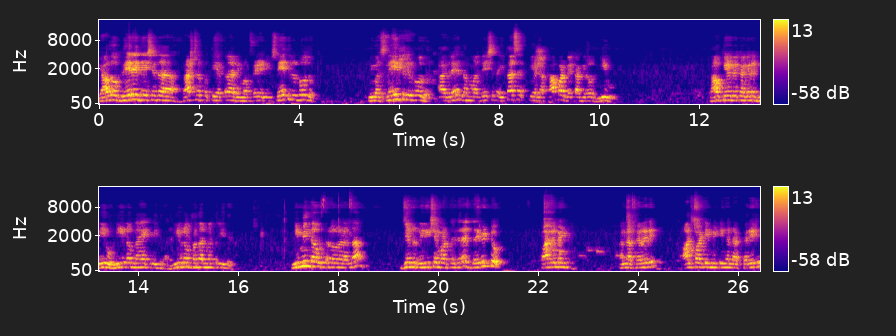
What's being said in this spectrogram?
ಯಾವುದೋ ಬೇರೆ ದೇಶದ ರಾಷ್ಟ್ರಪತಿ ಹತ್ರ ನಿಮ್ಮ ಫ್ರೆಂಡ್ ನಿಮ್ಮ ಸ್ನೇಹಿತರಿರ್ಬೋದು. ನಿಮ್ಮ ಸ್ನೇಹಿತರಿರ್ಬೋದು. ಆದ್ರೆ ನಮ್ಮ ದೇಶದ ಹಿತಾಸಕ್ತಿಯನ್ನ ಕಾಪಾಡಬೇಕಾಗಿರೋದು ನೀವು. ನಾವು ಕೇಳ್ಬೇಕಾಗಿರೋದು ನೀವು. ನೀವು ನಮ್ಮ ನಾಯಕರು ಇದ್ದೀರ ನೀವು ನಮ್ಮ ಪ್ರಧಾನಮಂತ್ರಿ ಇದ್ದೀರ ನಿಮ್ಮಿಂದ ಉತ್ತರಗಳನ್ನ ಜನರು ನಿರೀಕ್ಷೆ ಮಾಡ್ತಾ ಇದ್ದಾರೆ. ದಯವಿಟ್ಟು ಪಾರ್ಲಿಮೆಂಟ್ ಅನ್ನ ಕರೀರಿ. ಆಲ್ ಪಾರ್ಟಿ ಮೀಟಿಂಗ್ ಅನ್ನ ಕರೀರಿ.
